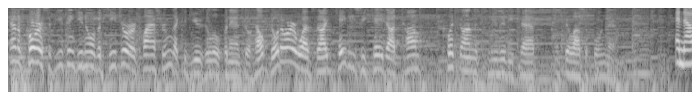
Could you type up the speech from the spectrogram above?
And of course, if you think you know of a teacher or a classroom that could use a little financial help, go to our website, kbzk.com, click on the community tab, and fill out the form there. And now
